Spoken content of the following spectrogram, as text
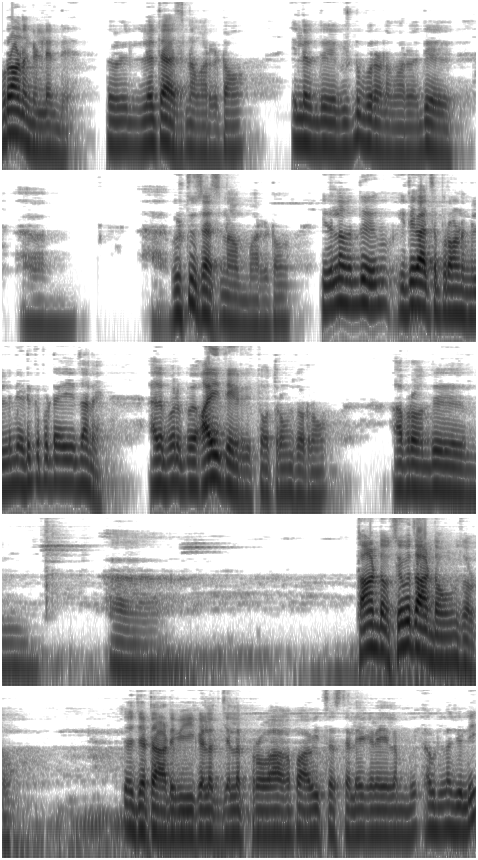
புராணங்கள்லேருந்து லலிதாசனமாக இருக்கட்டும் இல்லை வந்து விஷ்ணு புராணமாக இது விஷ்ணு சஹஸ்ரநாமமாக இருக்கட்டும் இதெல்லாம் வந்து இதிகாச புராணங்கள்லேருந்து எடுக்கப்பட்டது தானே. அதுபோல் இப்போ ஆதித்யகிரி தோத்திரம்னு சொல்கிறோம் அப்புறம் வந்து ம், தாண்டவம் சிவதாண்டவம்னு சொல்கிறோம் ஜட்ட அடவி கல ஜலப்பிரவாக பாவித்த ஸ்தலைகளை எல்லாம் அப்படிலாம் சொல்லி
